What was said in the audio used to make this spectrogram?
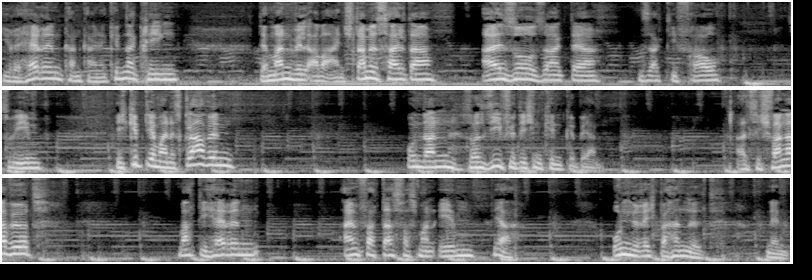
Ihre Herrin kann keine Kinder kriegen, der Mann will aber einen Stammeshalter. Also sagt er, sagt die Frau zu ihm, ich gebe dir meine Sklavin und dann soll sie für dich ein Kind gebären. Als sie schwanger wird, macht die Herrin einfach das, was man eben, ja, ungerecht behandelt nennt.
